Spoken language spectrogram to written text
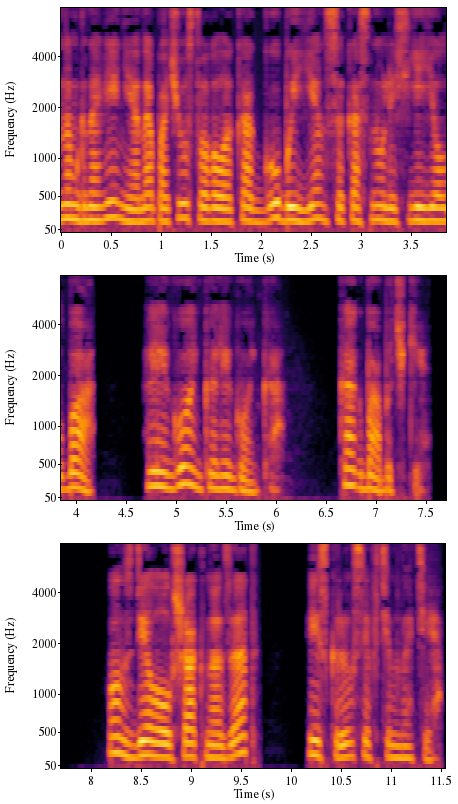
На мгновение она почувствовала, как губы Йенса коснулись ее лба. Легонько-легонько как бабочки. Он сделал шаг назад и скрылся в темноте.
